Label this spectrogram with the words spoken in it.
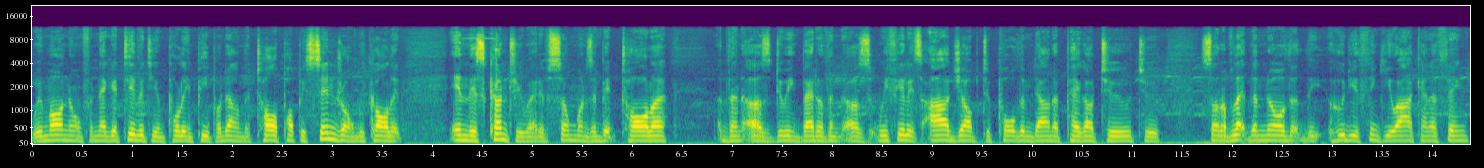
We're more known for negativity and pulling people down. The tall poppy syndrome, we call it in this country, where if someone's a bit taller than us, doing better than us, we feel it's our job to pull them down a peg or two, to sort of let them know that the who do you think you are kind of thing.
